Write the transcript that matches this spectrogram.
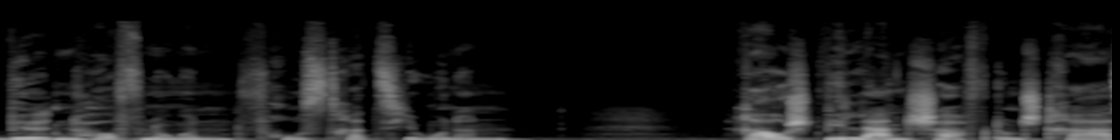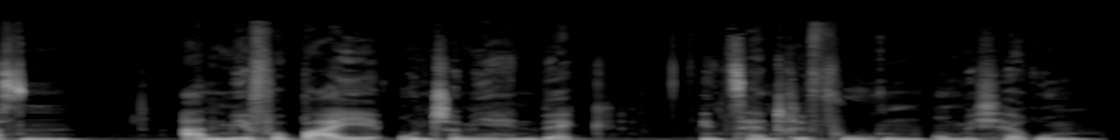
wilden Hoffnungen, Frustrationen, rauscht wie Landschaft und Straßen an mir vorbei, unter mir hinweg, in Zentrifugen um mich herum.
